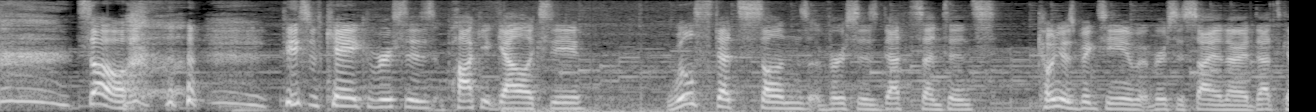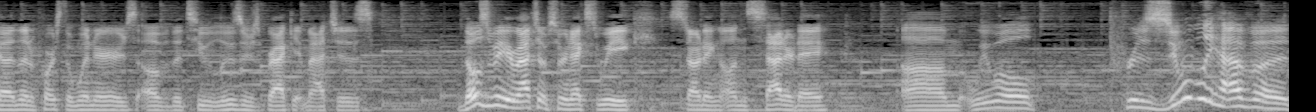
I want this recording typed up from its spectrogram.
so, Piece of Cake versus Pocket Galaxy, Will Stets Sons versus Death Sentence, Konyo's Big Team versus Sayonara Detka, and then of course the winners of the two losers bracket matches. Those will be your matchups for next week, starting on Saturday. Um, we will presumably have a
